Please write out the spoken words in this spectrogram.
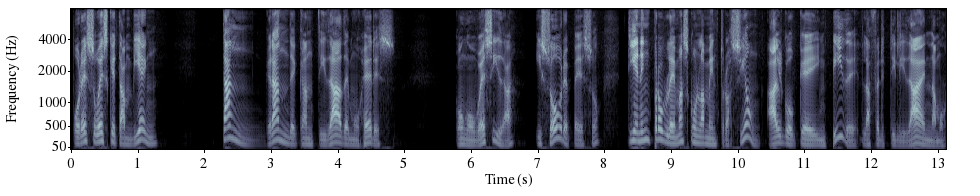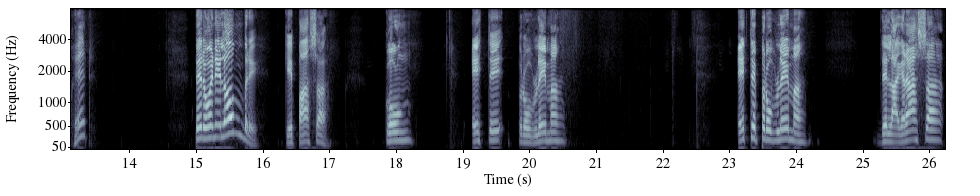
Por eso es que también tan grande cantidad de mujeres con obesidad y sobrepeso tienen problemas con la menstruación, algo que impide la fertilidad en la mujer. Pero en el hombre, ¿qué pasa con este problema? Este problema de la grasa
